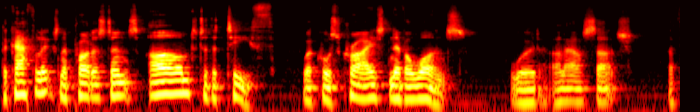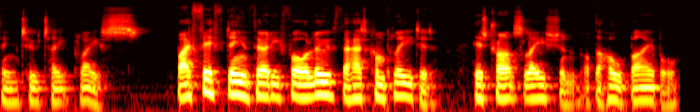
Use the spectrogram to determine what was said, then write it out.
the Catholics and the Protestants armed to the teeth, where, of course, Christ never once would allow such a thing to take place. By 1534, Luther has completed his translation of the whole Bible,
